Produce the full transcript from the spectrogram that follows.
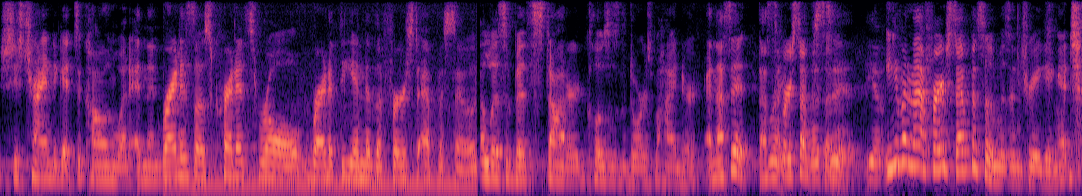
she's trying to get to collinwood and then right as those credits roll right at the end of the first episode elizabeth stoddard closes the doors behind her. And that's it. That's Right, the first that's episode. it, yep. even that first episode was intriguing. It,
